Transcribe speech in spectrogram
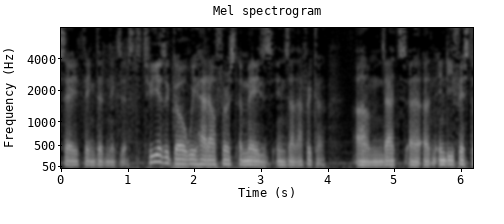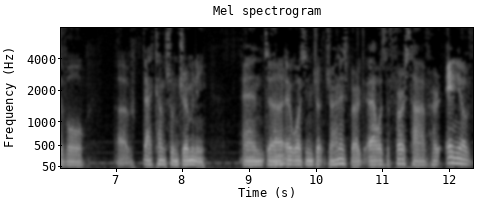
SA thing didn't exist. Two years ago, we had our first Amaze in South Africa. Um, that's uh, an indie festival uh, that comes from Germany, and uh, it was in jo- Johannesburg. That was the first time I've heard any of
